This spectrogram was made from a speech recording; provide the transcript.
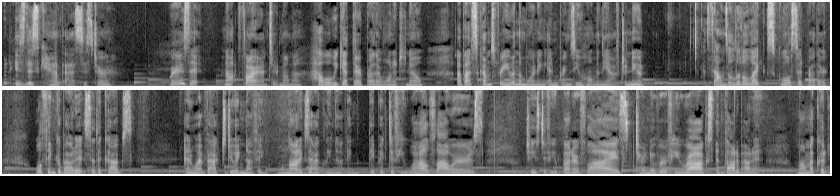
What is this camp? asked sister. Where is it? Not far, answered Mamma. How will we get there? Brother wanted to know. A bus comes for you in the morning and brings you home in the afternoon. Sounds a little like school, said Brother. We'll think about it, said the cubs and went back to doing nothing. Well, not exactly nothing. They picked a few wildflowers, chased a few butterflies, turned over a few rocks, and thought about it. Mama, could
